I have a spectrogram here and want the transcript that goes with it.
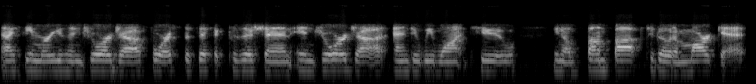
And I see Marie's in Georgia for a specific position in Georgia, and do we want to, you know, bump up to go to market?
